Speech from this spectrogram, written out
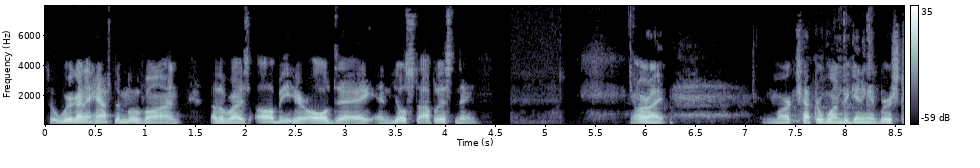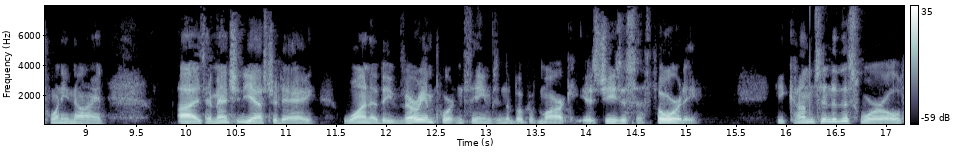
so we're going to have to move on. Otherwise, I'll be here all day and you'll stop listening. All right. Mark chapter 1, beginning at verse 29. Uh, as I mentioned yesterday, one of the very important themes in the book of Mark is Jesus' authority. He comes into this world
